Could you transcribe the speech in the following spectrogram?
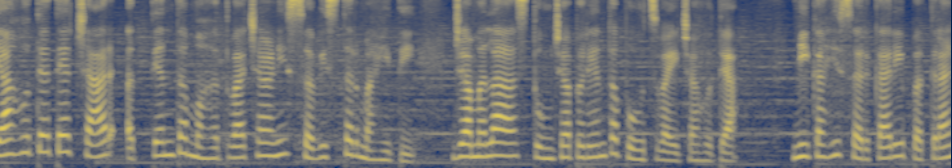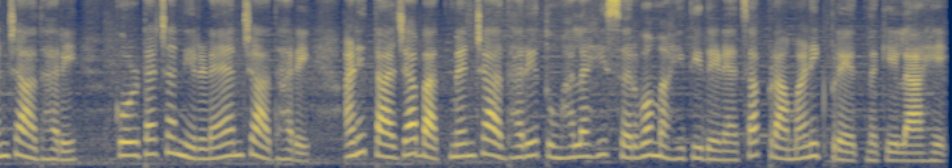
या होत्या त्या चार अत्यंत महत्त्वाच्या आणि सविस्तर माहिती ज्या मला आज तुमच्यापर्यंत पोहोचवायच्या होत्या. मी काही सरकारी पत्रांच्या आधारे कोर्टाच्या निर्णयांच्या आधारे आणि ताज्या बातम्यांच्या आधारे तुम्हाला ही सर्व माहिती देण्याचा प्रामाणिक प्रयत्न केला आहे.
